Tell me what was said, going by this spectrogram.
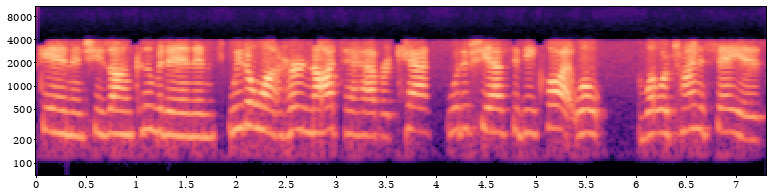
skin and she's on Coumadin and we don't want her not to have her cat? What if she has to declaw it? Well, what we're trying to say is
